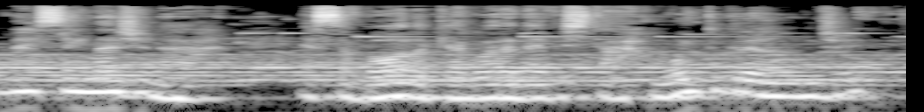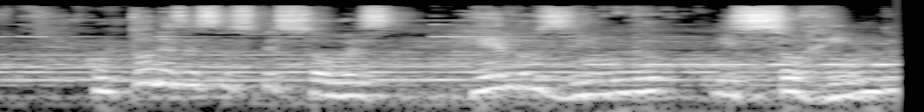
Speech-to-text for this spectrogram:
comece a imaginar essa bola que agora deve estar muito grande, com todas essas pessoas reluzindo e sorrindo,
